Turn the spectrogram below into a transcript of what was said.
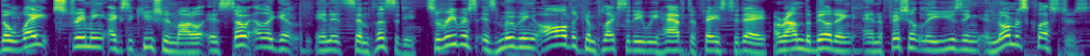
The weight streaming execution model is so elegant in its simplicity. Cerebras is moving all the complexity we have to face today around the building and efficiently using enormous clusters.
